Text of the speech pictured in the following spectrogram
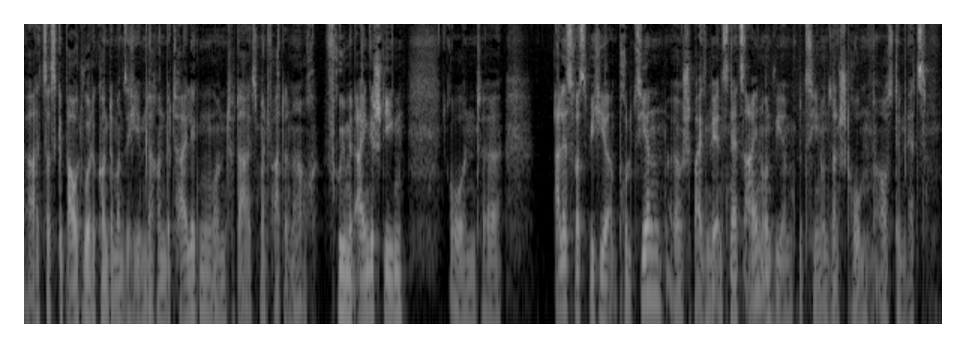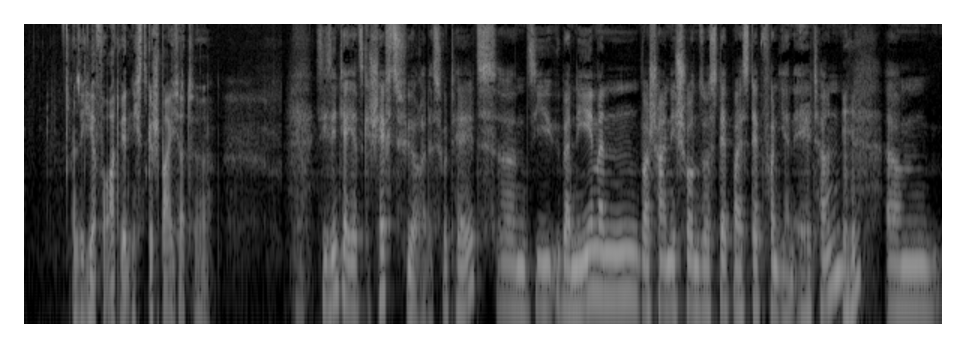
Äh, als das gebaut wurde, konnte man sich eben daran beteiligen. Und da ist mein Vater dann auch früh mit eingestiegen. Und äh, alles, was wir hier produzieren, äh, speisen wir ins Netz ein und wir beziehen unseren Strom aus dem Netz. Also hier vor Ort wird nichts gespeichert. Äh. Sie sind ja jetzt Geschäftsführer des Hotels. Ähm, Sie übernehmen wahrscheinlich schon so Step by Step von Ihren Eltern. Mhm. Ähm,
